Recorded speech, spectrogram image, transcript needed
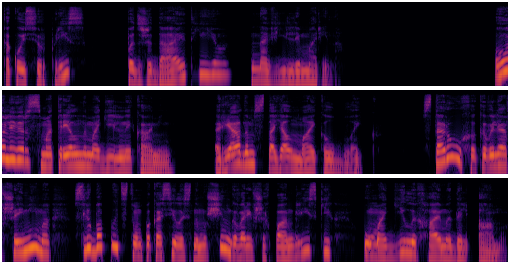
какой сюрприз поджидает ее на вилле Марина. Оливер смотрел на могильный камень. Рядом стоял Майкл Блейк. Старуха, ковылявшая мимо, с любопытством покосилась на мужчин, говоривших по-английски, у могилы Хайме дель Амо.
